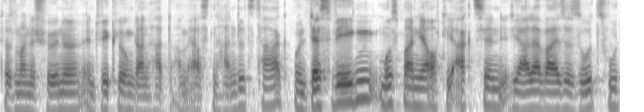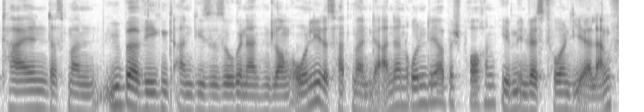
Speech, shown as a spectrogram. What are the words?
Dass man eine schöne Entwicklung dann hat am ersten Handelstag. Und deswegen muss man ja auch die Aktien idealerweise so zuteilen, dass man überwiegend an diese sogenannten Long-Only, das hatten wir in der anderen Runde ja besprochen, eben Investoren, die eher langfristig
